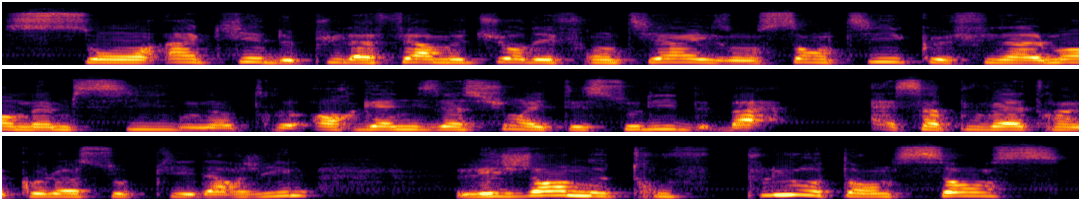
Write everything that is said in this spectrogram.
sont inquiets depuis la fermeture des frontières. Ils ont senti que finalement, même si notre organisation était solide, bah, ça pouvait être un colosse au pied d'argile. Les gens ne trouvent plus autant de sens euh,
